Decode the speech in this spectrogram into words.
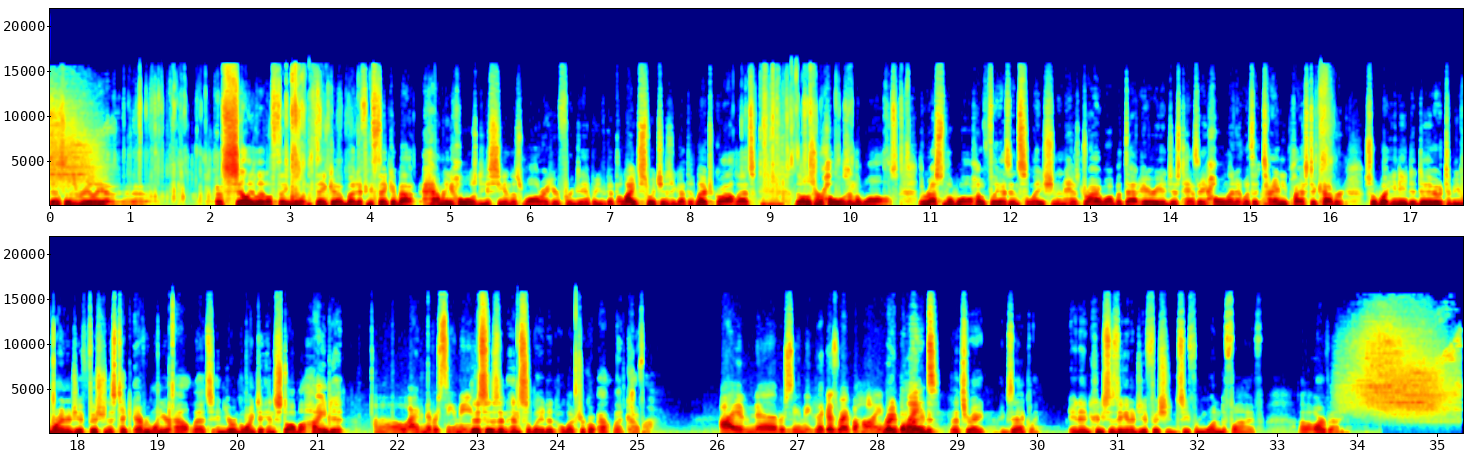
This is really a, a silly little thing you wouldn't think of, but if you think about how many holes do you see in this wall right here, for example, you've got the light switches, you've got the electrical outlets, Mm-hmm. those are holes in the walls. The rest of the wall hopefully has insulation and has drywall, but that area just has a hole in it with a tiny plastic cover. So what you need to do to be more energy efficient is take every one of your outlets and you're going to install behind it, Oh, I've never seen these. this is an insulated electrical outlet cover. I have never seen these. That goes right behind. Right behind plate? it. That's right, exactly. And increases the energy efficiency from one to five uh, R value.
